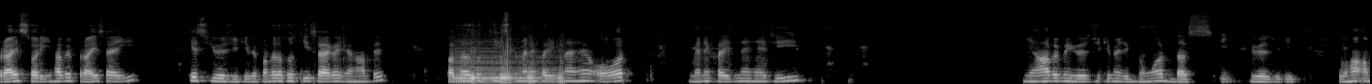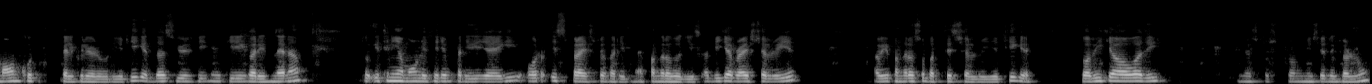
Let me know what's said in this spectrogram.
प्राइस सॉरी यहाँ पे प्राइस आएगी। किस यूएसडीटी पे? पंद्रह सौ तीस आएगा यहाँ पे। पंद्रह सौ तीस पे मैंने खरीदना है और मैंने खरीदने हैं जी, यहाँ पे मैं यूएसडीटी में लिख दूँगा दस यूएसडीटी तो वहाँ अमाउंट खुद कैलकुलेट हो रही है, ठीक है? दस यूएसडी खरीद लेना। तो इतनी अमाउंट इथेरियम खरीदी जाएगी और इस प्राइस पे खरीदना है, पंद्रह सौ तीस। अभी क्या प्राइस चल रही है? अभी पंद्रह सौ बत्तीस चल रही है, ठीक है? तो अभी क्या होगा जी? मैं इसको नीचे कर लूँ।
